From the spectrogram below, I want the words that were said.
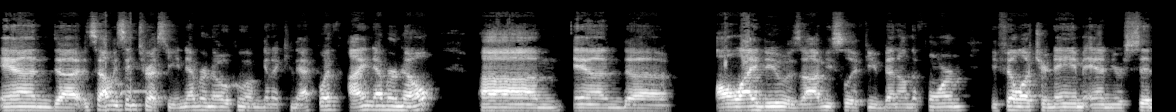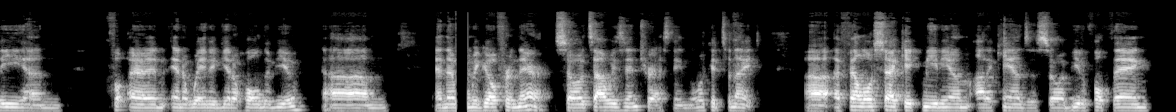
and uh, it's always interesting. You never know who I'm going to connect with. I never know. Um, and uh, all I do is obviously, if you've been on the form, you fill out your name and your city and and, a way to get a hold of you. Um, and then we go from there. So it's always interesting. Look at tonight. uh, a fellow psychic medium out of Kansas. So a beautiful thing.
